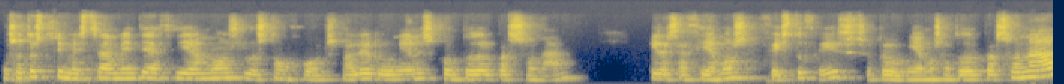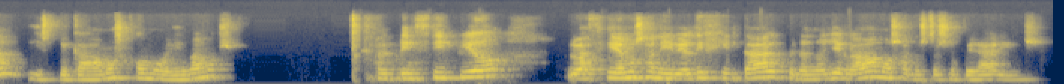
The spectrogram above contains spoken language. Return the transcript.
Nosotros trimestralmente hacíamos los town halls, ¿vale? reuniones con todo el personal y las hacíamos face to face. Reuníamos a todo el personal y explicábamos cómo íbamos. Al principio lo hacíamos a nivel digital, pero no llegábamos a nuestros operarios.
